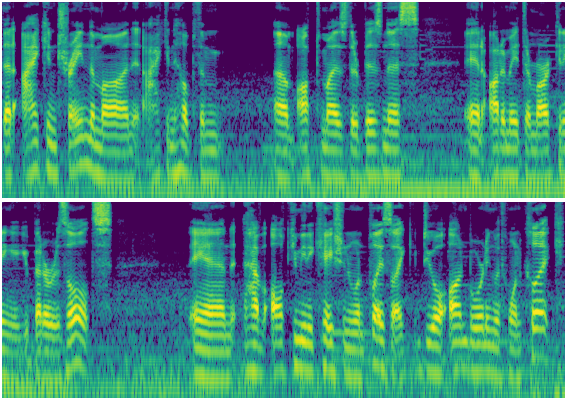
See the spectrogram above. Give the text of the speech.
that I can train them on and I can help them um, optimize their business and automate their marketing and get better results and have all communication in one place, like do onboarding with one click,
